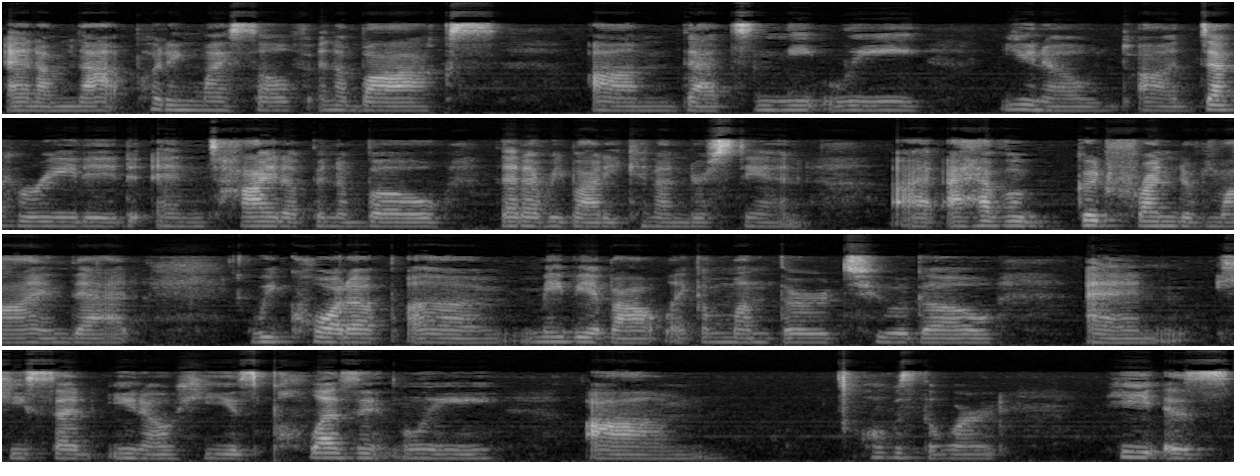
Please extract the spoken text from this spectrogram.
and I'm not putting myself in a box um, that's neatly, you know, uh, decorated and tied up in a bow that everybody can understand. I, I have a good friend of mine that we caught up uh, maybe about like a month or two ago, and he said, you know, he is pleasantly, um, what was the word? He is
